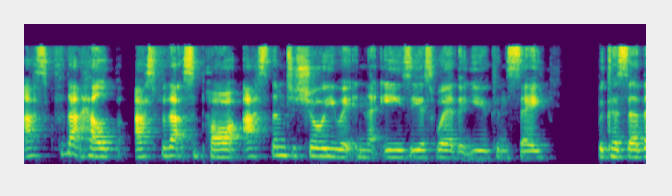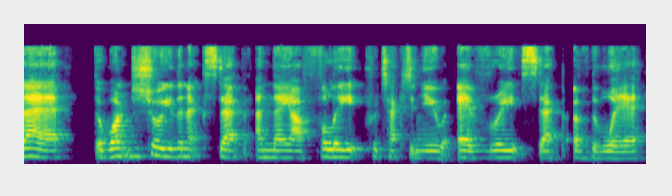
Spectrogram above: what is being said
Ask for that help, ask for that support, ask them to show you it in the easiest way that you can see because they're there they want to show you the next step and they are fully protecting you every step of the way.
